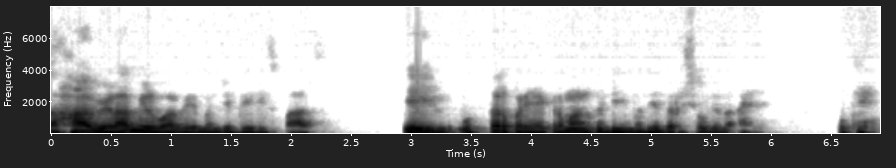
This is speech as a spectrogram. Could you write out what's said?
सहा वेळा मिळवावे म्हणजे बेरीज पाच येईल उत्तर पर्याय क्रमांक डी मध्ये दर्शवलेलं आहे. ओके.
